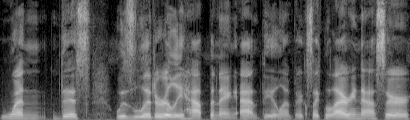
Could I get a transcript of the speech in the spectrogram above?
when this was literally happening at the Olympics. Like Larry Nassar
